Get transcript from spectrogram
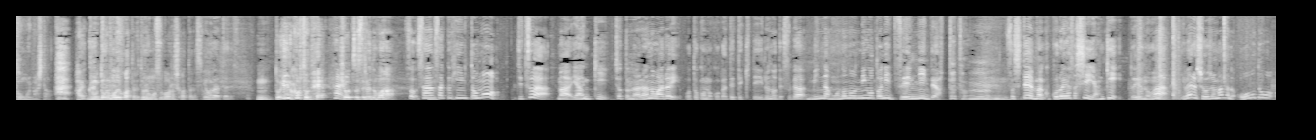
と思いました、はい、でもどれも良かったです。どれも素晴らしかったです。よかったです。はいうん、ということで、はい。共通するのはそう、3作品とも実は、まあ、ヤンキー、ちょっと柄の悪い男の子が出てきているのですが、みんなものの見事に善人であったと。そして、まあ、心優しいヤンキーというのは、いわゆる少女漫画の王道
